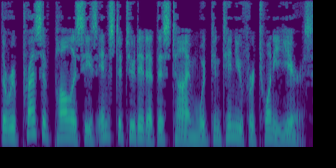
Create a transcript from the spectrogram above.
The repressive policies instituted at this time would continue for 20 years.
